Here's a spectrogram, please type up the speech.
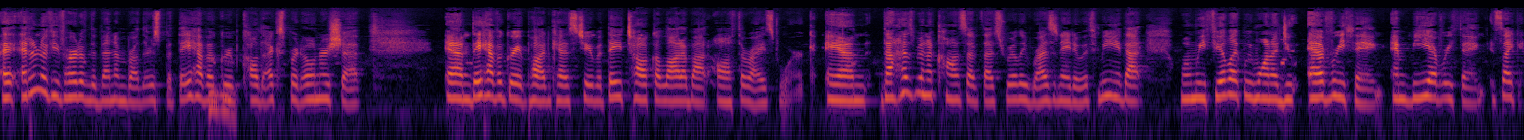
I, I don't know if you've heard of the Benham brothers, but they have a Mhm. group called Expert Ownership. And they have a great podcast too, but they talk a lot about authorized work. And that has been a concept that's really resonated with me that when we feel like we want to do everything and be everything, it's like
